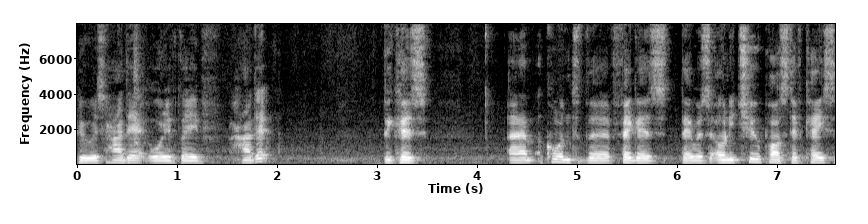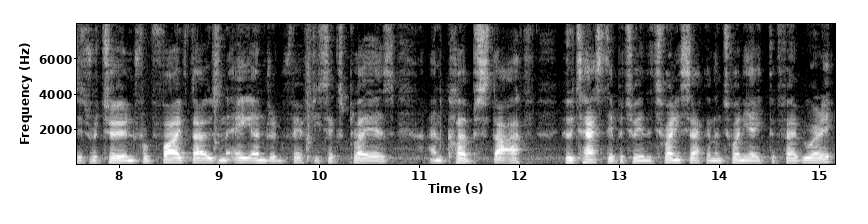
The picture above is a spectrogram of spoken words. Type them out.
who has had it or if they've had it, because um, according to the figures, there was only two positive cases returned from 5,856 players and club staff who tested between the 22nd and 28th of February.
